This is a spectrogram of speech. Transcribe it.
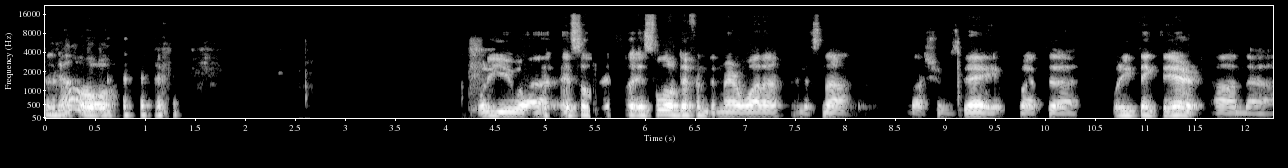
no. What do you? Uh, it's a it's, a- it's a little different than marijuana, and it's not mushrooms day. But uh, what do you think there on uh,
